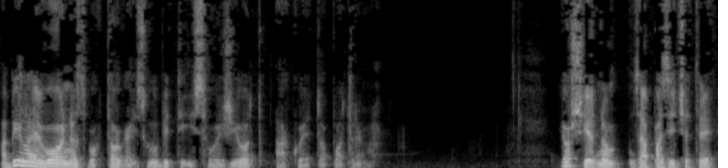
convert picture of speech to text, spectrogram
a bila je voljna zbog toga izgubiti i svoj život ako je to potrebno. Još jednom zapazit ćete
